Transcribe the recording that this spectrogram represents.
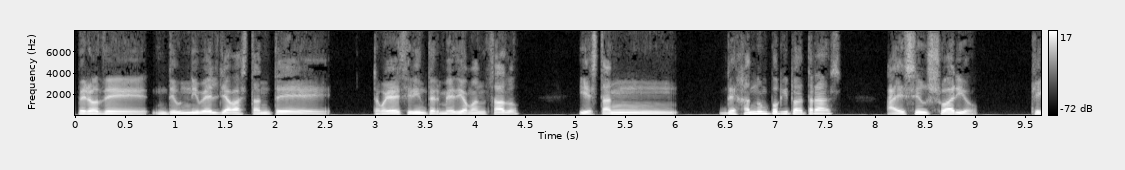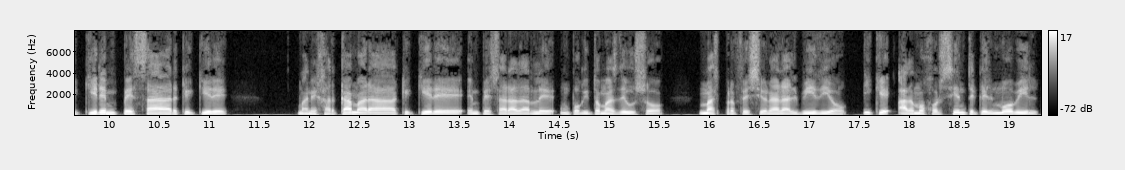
pero de, de un nivel ya bastante, te voy a decir, intermedio avanzado, y están dejando un poquito atrás a ese usuario que quiere empezar, que quiere manejar cámara, que quiere empezar a darle un poquito más de uso más profesional al vídeo y que a lo mejor siente que el móvil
